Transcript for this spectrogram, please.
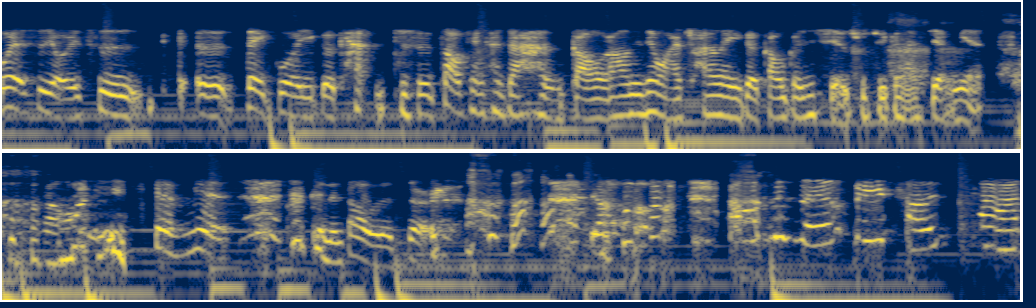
我也是有一次，呃，带过一个看，就是照片看起来很高，然后那天我还穿了一个高跟鞋出去跟他见面，然后一见面，他可能到我的这儿，然后，然后就整个非常下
